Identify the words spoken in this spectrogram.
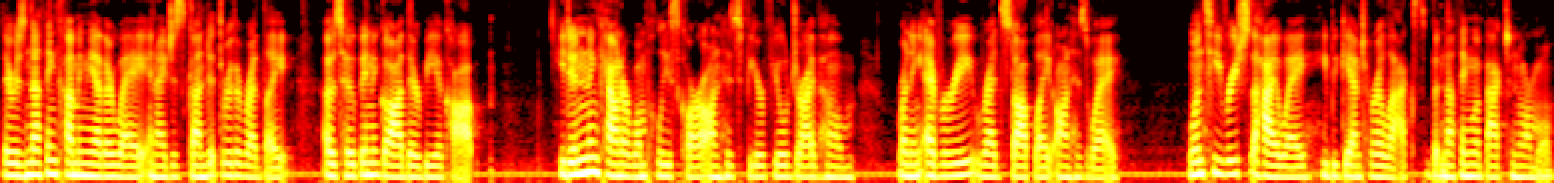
There was nothing coming the other way, and I just gunned it through the red light. I was hoping to God there'd be a cop. He didn't encounter one police car on his fear fueled drive home, running every red stoplight on his way. Once he reached the highway, he began to relax, but nothing went back to normal.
